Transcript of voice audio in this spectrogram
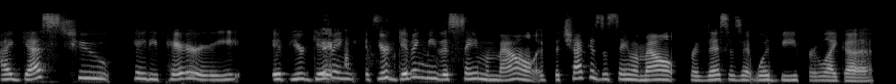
I guess to Katy Perry, if you're giving if you're giving me the same amount, if the check is the same amount for this as it would be for like a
